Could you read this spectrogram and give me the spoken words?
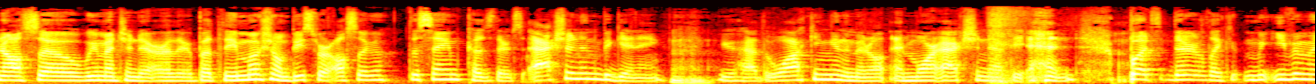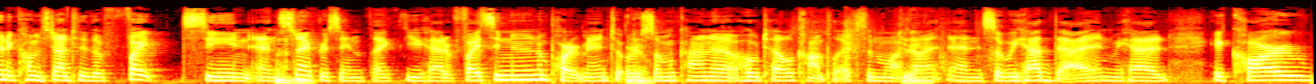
And also, we mentioned it earlier, but the emotional beats were also the same because there's action in the beginning, mm-hmm. you have the walking in the middle, and more action at the end. but they're like even when it comes down to the fight scene and mm-hmm. sniper scene, like you had a fight scene in an apartment or Yeah. some kind of hotel complex and whatnot, and so we had that, and we had a car,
